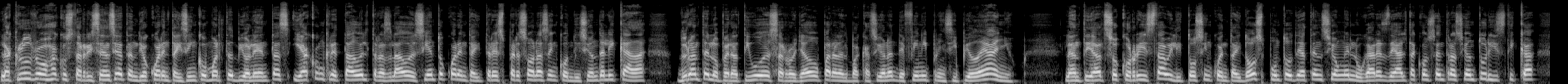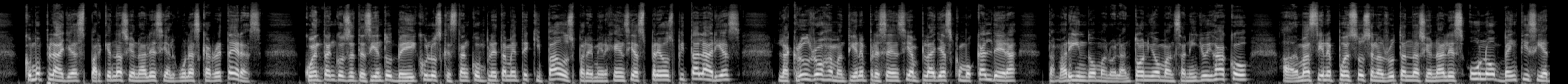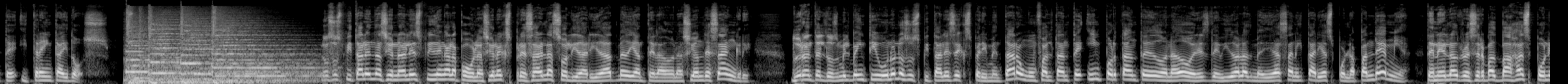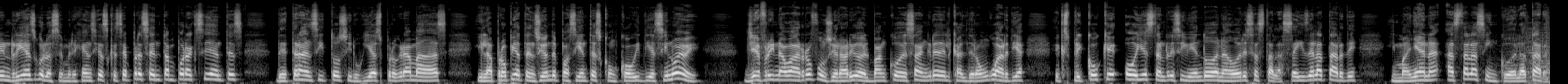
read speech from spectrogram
La Cruz Roja costarricense atendió 45 muertes violentas y ha concretado el traslado de 143 personas en condición delicada durante el operativo desarrollado para las vacaciones de fin y principio de año. La entidad socorrista habilitó 52 puntos de atención en lugares de alta concentración turística como playas, parques nacionales y algunas carreteras. Cuentan con 700 vehículos que están completamente equipados para emergencias prehospitalarias. La Cruz Roja mantiene presencia en playas como Caldera, Tamarindo, Manuel Antonio, Manzanillo y Jacó. Además tiene puestos en las rutas nacionales 1, 27 y 32. Los hospitales nacionales piden a la población expresar la solidaridad mediante la donación de sangre. Durante el 2021, los hospitales experimentaron un faltante importante de donadores debido a las medidas sanitarias por la pandemia. Tener las reservas bajas pone en riesgo las emergencias que se presentan por accidentes de tránsito, cirugías programadas y la propia atención de pacientes con COVID-19. Jeffrey Navarro, funcionario del Banco de Sangre del Calderón Guardia, explicó que hoy están recibiendo donadores hasta las 6 de la tarde y mañana hasta las 5 de la tarde.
